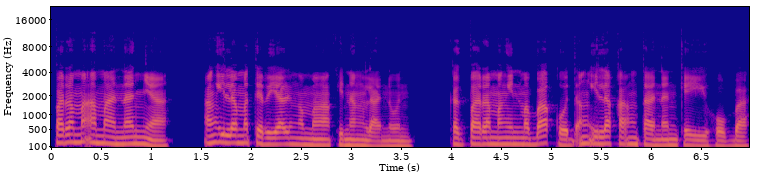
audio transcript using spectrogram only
para maamanan niya ang ila material nga mga kinanglanon, kag para mangin mabakod ang ila kaangtanan kay Jehova.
